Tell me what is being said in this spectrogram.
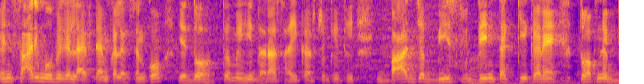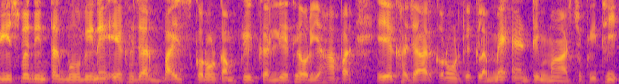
इन सारी मूवी के लाइफ टाइम कलेक्शन को ये दो हफ्तों में ही धराशाही कर चुकी थी। बात जब बीस दिन तक की करें तो अपने बीसवें दिन तक मूवी ने एक हज़ार बाईस करोड़ कंप्लीट कर लिए थे और यहाँ पर एक हज़ार करोड़ के क्लब में एंट्री मार चुकी थी।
